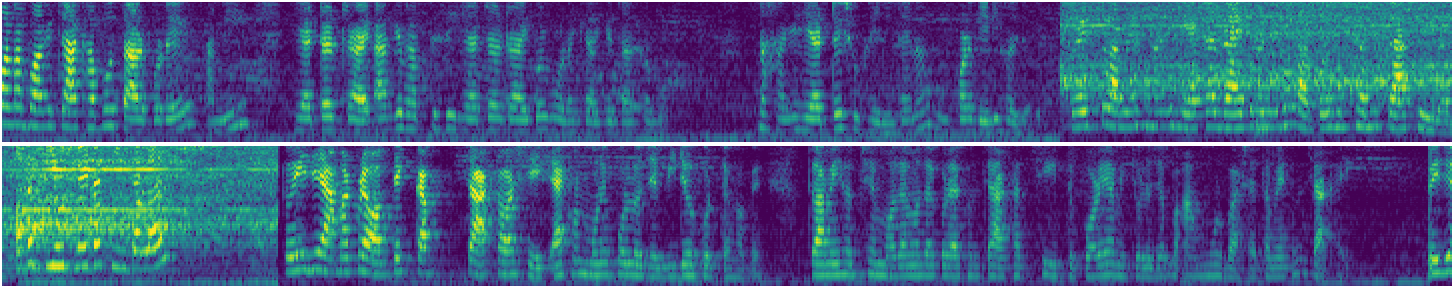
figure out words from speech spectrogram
বানাবো আগে চা খাব তারপরে আমি হেয়ারটা ড্রাই আগে ভাবতেছি হেয়ারটা ড্রাই করব নাকি আগে চা খাব? না আগে হেয়ারটাই শুকিয়ে নিই তাই না? পরে দেরি হয়ে যাবে। তো এই তো আমি এখন আগে হেয়ারটা ড্রাই করে নিব তারপরে হচ্ছে আমি চা খেয়ে যাব। কত কিউট না এটা পিঙ্ক কালার তো এই যে আমার প্রায় অর্ধেক কাপ চা খাওয়া শেষ এখন মনে পড়ল যে ভিডিও করতে হবে। তো আমি হচ্ছে মজা মজা করে এখন চা খাচ্ছি একটু পরে আমি চলে যাব আম্মুর বাসায় তো আমি এখন চা খাই। তো এই যে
